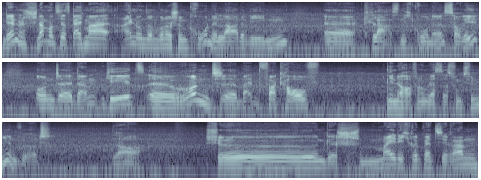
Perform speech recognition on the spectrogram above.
dann schnappen wir uns jetzt gleich mal einen unserer wunderschönen Krone-Ladewegen. Äh, Klaas, nicht Krone, sorry. Und äh, dann geht's äh, rund äh, beim Verkauf in der Hoffnung, dass das funktionieren wird. So. Schön geschmeidig rückwärts hier ran.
